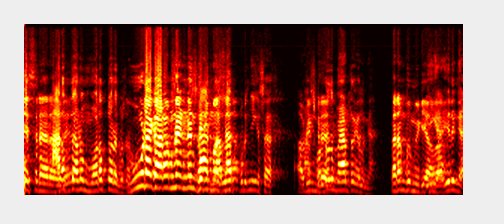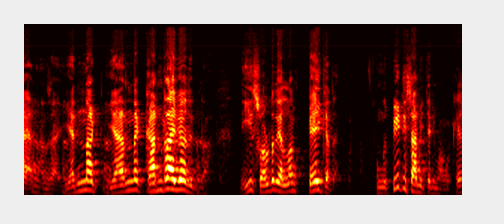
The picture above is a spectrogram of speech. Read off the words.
பேசுறாரு அவரு. அறத்தான முறத்தோட பேசுறான். ஊடகாரம்னா என்னன்னு தெரியுமா நல்லா புரிஞ்சுங்க சார். அப்படின்றாரு. அப்படின்றது மேட்ரு கேளுங்க பெரம்பு மீடியா இருங்க என்ன என்ன கன்றாவே அதுக்கு நீ சொல்றது எல்லாம் பேய் கதை. உங்க பிடி சாமி தெரியுமா உங்களுக்கு?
